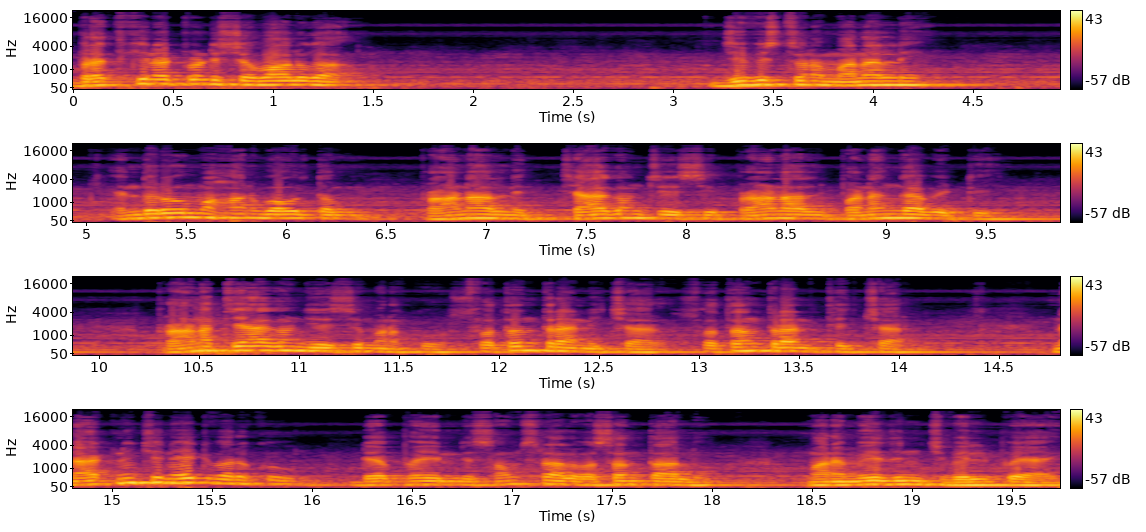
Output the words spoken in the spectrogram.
బ్రతికినటువంటి శవాలుగా జీవిస్తున్న మనల్ని ఎందరో మహానుభావులు తమ ప్రాణాలని త్యాగం చేసి ప్రాణాలని పణంగా పెట్టి ప్రాణత్యాగం చేసి మనకు స్వతంత్రాన్ని ఇచ్చారు స్వతంత్రాన్ని తెచ్చారు. నాటి నుంచి నేటి వరకు డెబ్భై ఎనిమిది సంవత్సరాల వసంతాలు మన మీద నుంచి వెళ్ళిపోయాయి.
